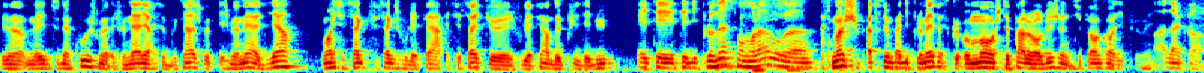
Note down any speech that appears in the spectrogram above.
Mais, euh, mais tout d'un coup, je me, je me mets à lire ce bouquin je me- et je me mets à dire, ouais, c'est ça, ça que je voulais faire. Et c'est ça que je voulais faire depuis le début. Et t'es diplômé à ce moment-là ou euh? Parce que moi, je suis absolument pas diplômé parce qu'au moment où je te parle aujourd'hui, je ne suis pas encore diplômé. Ah, d'accord.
